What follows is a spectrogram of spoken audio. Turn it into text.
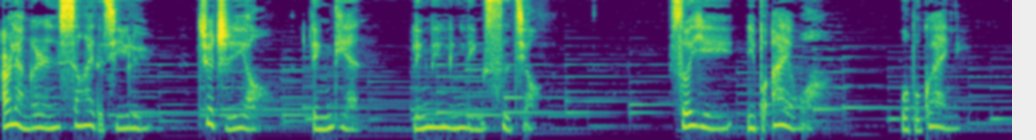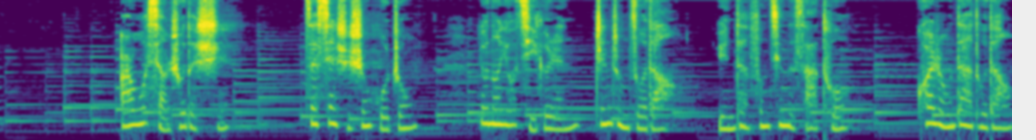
而两个人相爱的几率却只有零点零零零零四九。所以你不爱我。我不怪你，而我想说的是，在现实生活中，又能有几个人真正做到云淡风轻的洒脱，宽容大度到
